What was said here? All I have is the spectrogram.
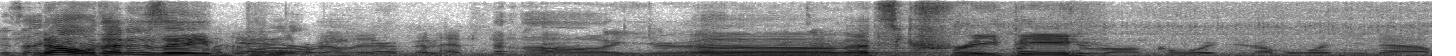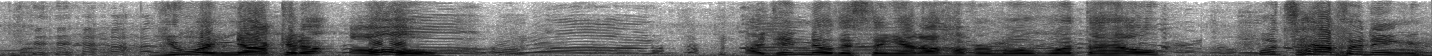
that No, that Kirby? is a. bl- Oh, you're. Uh, that's creepy. wrong coordinate. I'm warning you now. Are not gonna. Oh! I didn't know this thing had a hover mode. What the hell? What's happening?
